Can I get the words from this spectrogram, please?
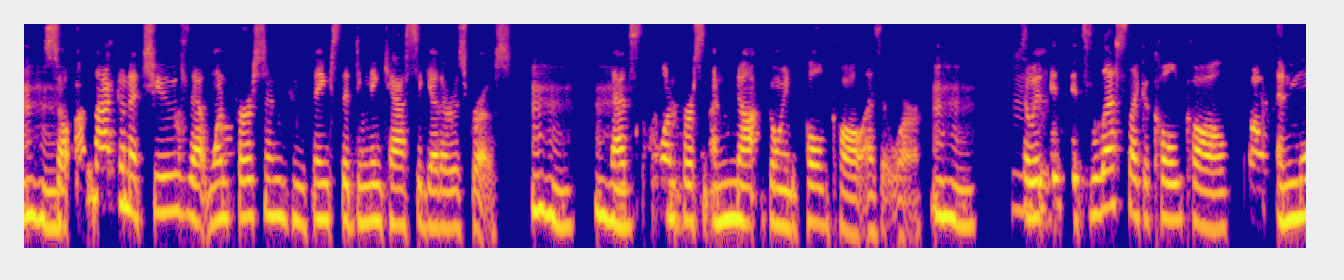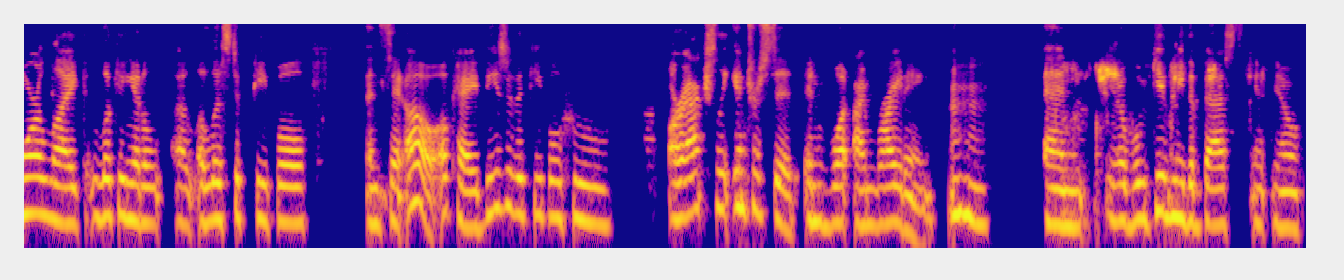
Mhm. So I'm not going to choose that one person who thinks that Dean and Cas together is gross. Mhm. Mhm. That's the one person I'm not going to cold call, as it were. Mhm. So it, it, it's less like a cold call and more like looking at a, a, a list of people and saying, oh, okay, these are the people who are actually interested in what I'm writing Mhm. and, you know, will give me the best, you know,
